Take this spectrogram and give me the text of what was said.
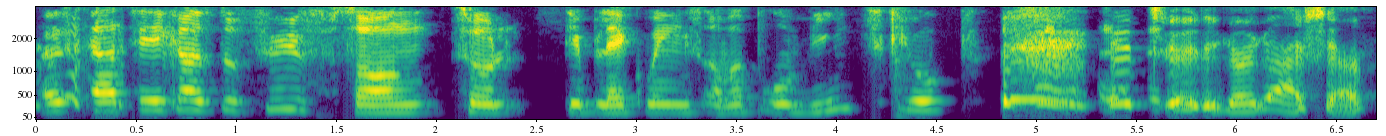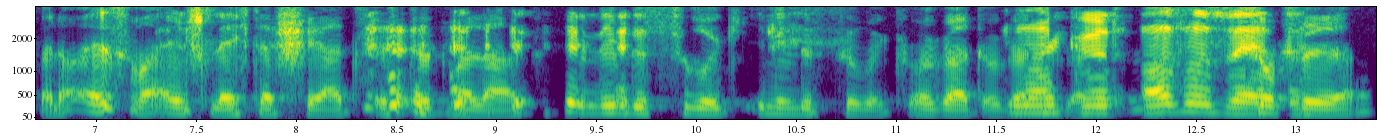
Als KC kannst du fünf sagen zu die Black Wings, aber Provinzclub. Entschuldigung, Asche auf, Alter. Es war ein schlechter Scherz. Es tut mir leid. Ich nehme das zurück. Ich nehme das zurück. Oh Gott, oh Gott. Na oh Gott. gut, ausnahmsweise. So viel,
